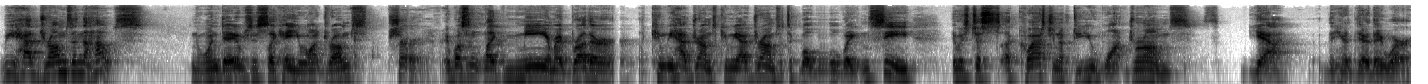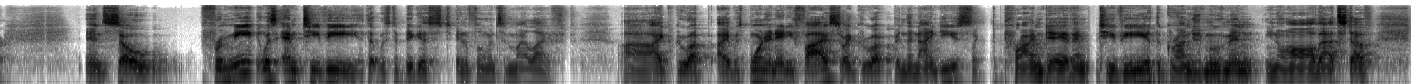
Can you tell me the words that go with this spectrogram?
we had drums in the house. And one day it was just like, hey, you want drums? Sure. It wasn't like me or my brother, like, can we have drums? Can we have drums? It's like, well, we'll wait and see. It was just a question of, do you want drums? Yeah, here, there they were. And so for me, it was MTV that was the biggest influence in my life. Uh, I grew up, I was born in 85, so I grew up in the 90s, like the prime day of MTV, the grunge movement, you know, all that stuff.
